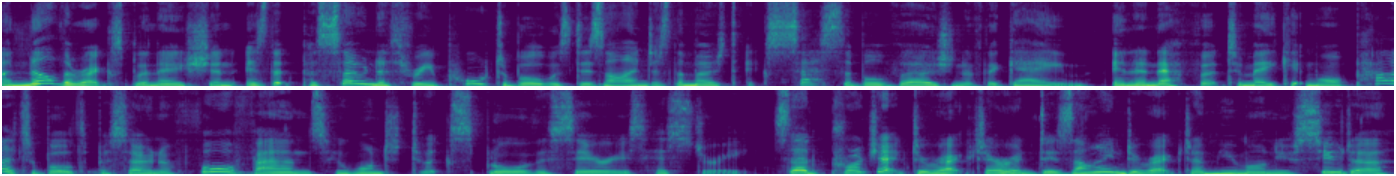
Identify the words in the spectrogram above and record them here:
Another explanation is that Persona 3 Portable was designed as the most accessible version of the game, in an effort to make it more palatable to Persona 4 fans who wanted to explore the series' history. Said project director and design director Mumon Yasuda,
